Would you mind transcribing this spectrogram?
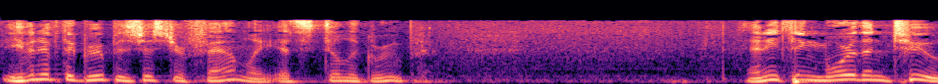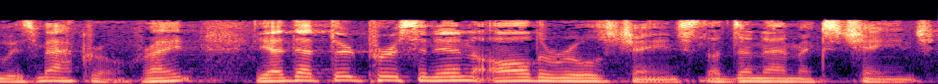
Even if the group is just your family, it's still a group. Anything more than two is macro, right? You add that third person in, all the rules change, the dynamics change.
